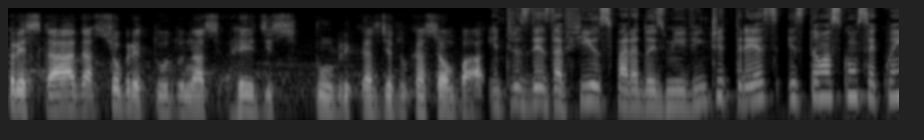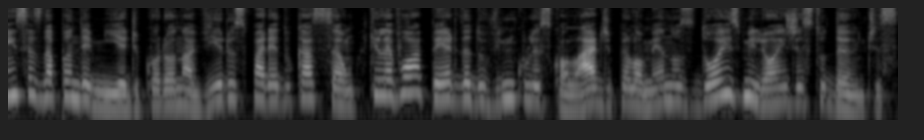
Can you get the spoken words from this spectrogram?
prestada, sobretudo nas redes públicas de educação básica. Entre os desafios para 2023 estão as consequências da pandemia de coronavírus para a educação, que levou à perda do vínculo escolar de pelo menos 2 milhões de estudantes,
